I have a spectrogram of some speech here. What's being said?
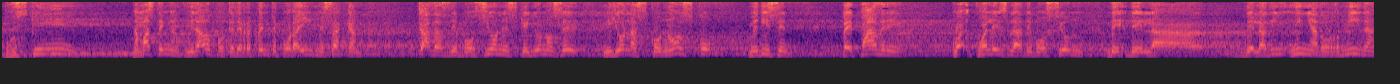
Busquen. Nada más tengan cuidado porque de repente por ahí me sacan cada devociones que yo no sé, ni yo las conozco. Me dicen, padre, ¿cuál, es la devoción de, de, la, de la niña dormida?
